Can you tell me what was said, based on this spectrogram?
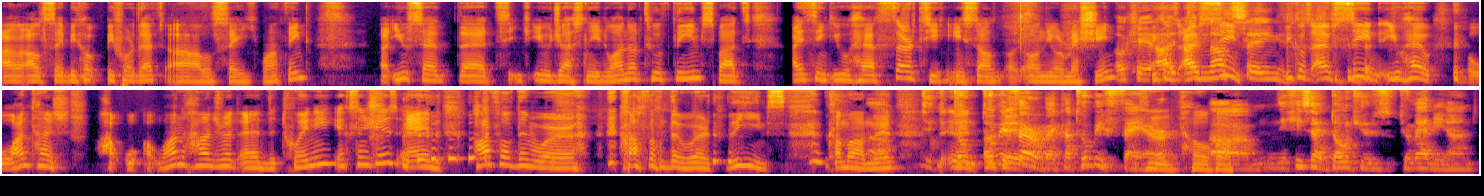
I'll, I'll say before before that uh, I will say one thing. Uh, you said that you just need one or two themes, but I think you have thirty installed on your machine. okay, I, because I'm I've not seen- saying Because I've seen you have one times one hundred and twenty extensions, and half of them were half of them were themes. Come on, man. to, to, to Okay. be fair, Becca, to be fair, Hmm, ho, ho. um, he said don't use too many, and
